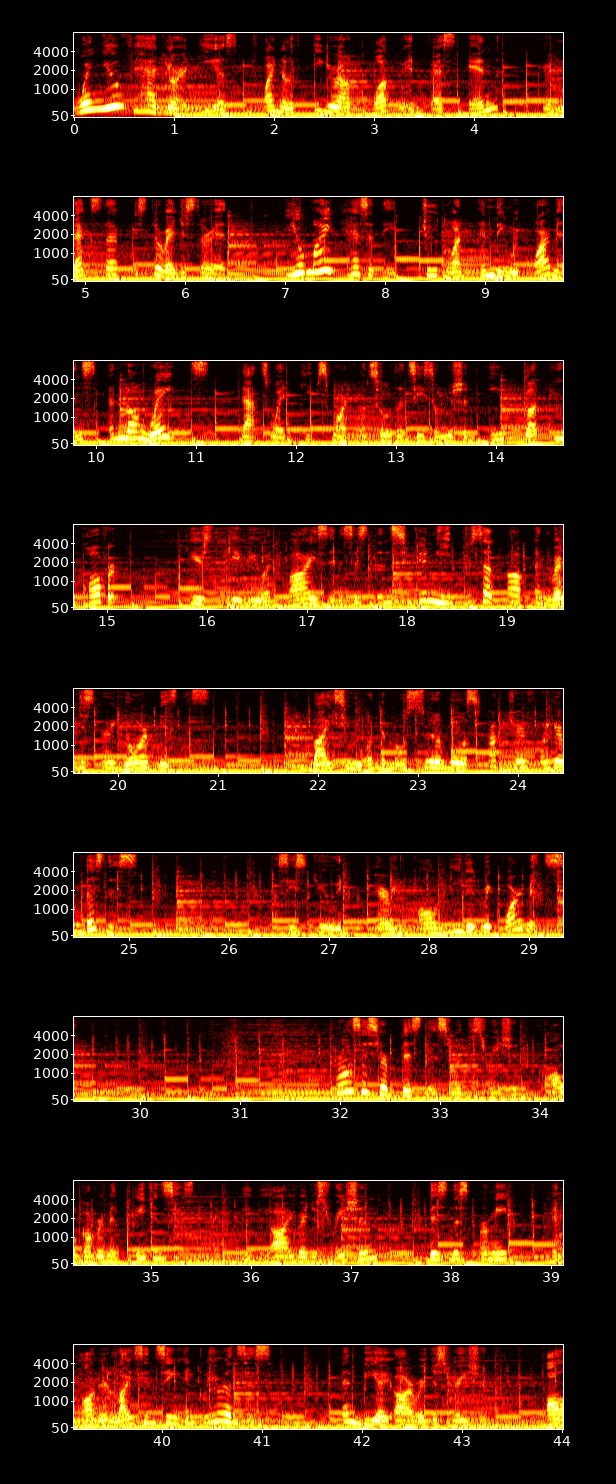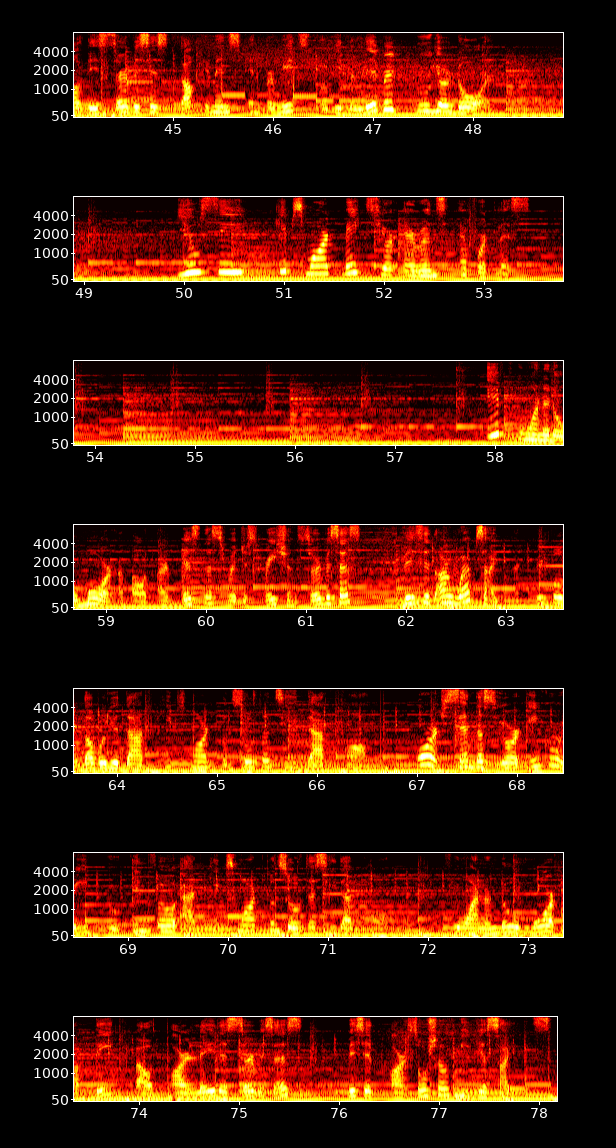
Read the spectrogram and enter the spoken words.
When you've had your ideas and finally figure out what to invest in, your next step is to register it. You might hesitate due to unending requirements and long waits. That's when Keep Smart Consultancy Solution Inc. got you covered. Here's to give you advice and assistance you need to set up and register your business. Advise you on the most suitable structure for your business. Assist you in preparing all needed requirements. Process your business registration in all government agencies like DTI registration, business permit, and other licensing and clearances, and BIR registration. All these services, documents, and permits will be delivered through your door. You see, Keep Smart makes your errands effortless. If you want to know more about our business registration services, visit our website at www.keepsmartconsultancy.com or send us your inquiry through info at keepsmartconsultancy.com. If you want to know more update about our latest services, visit our social media sites.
